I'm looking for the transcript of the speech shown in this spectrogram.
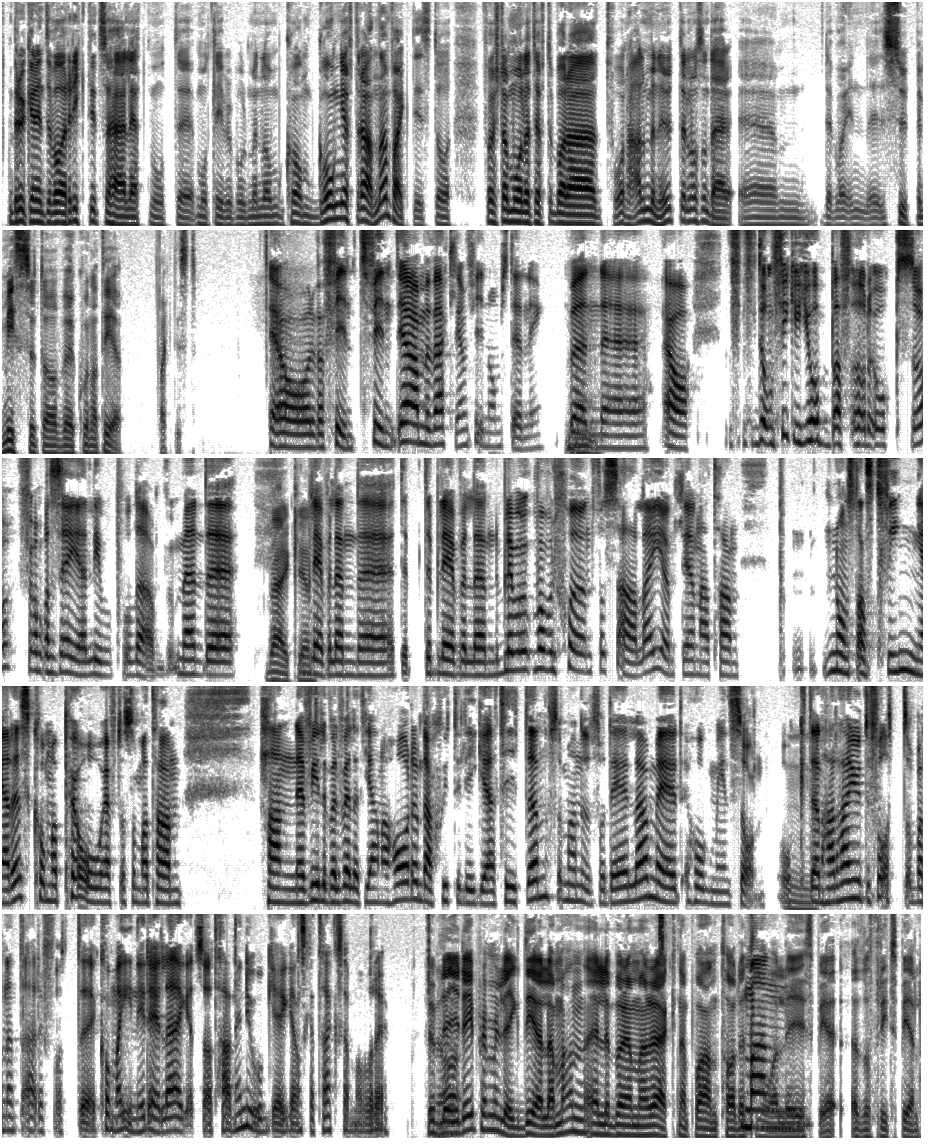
brukar inte vara riktigt så här lätt mot, eh, mot Liverpool, men de kom gång efter annan faktiskt och första målet efter bara två och en halv minut eller något sånt där, eh, det var en supermiss utav eh, Konate faktiskt. Ja, det var fint. fint. Ja, men verkligen fin omställning. Men mm. eh, ja, de fick ju jobba för det också, får man säga, Liverpool där. Men eh, verkligen. Det blev väl en, eh, det, det, blev väl en, det blev, var väl skönt för Salah egentligen att han någonstans tvingades komma på eftersom att han han ville väl väldigt gärna ha den där skytteliga-titeln som han nu får dela med Hong Son. Och mm. den hade han ju inte fått om han inte hade fått eh, komma in i det läget. Så att han är nog eh, ganska tacksam över det. Hur blir det i Premier League? Delar man eller börjar man räkna på antalet man, mål i spel, alltså fritt spel?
